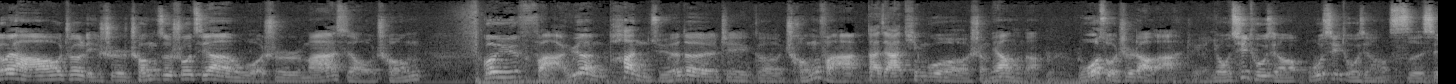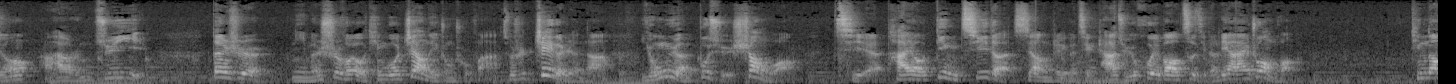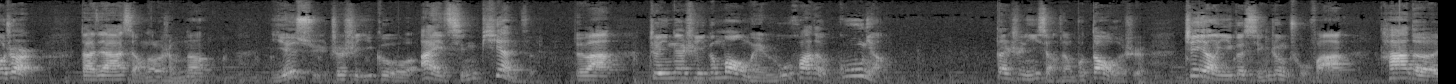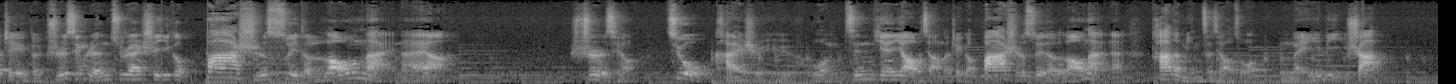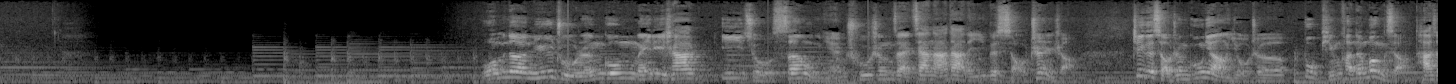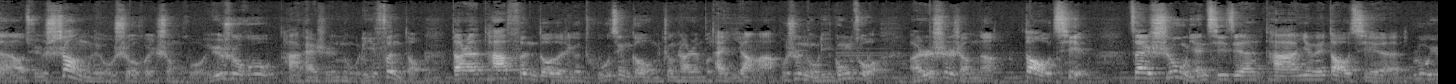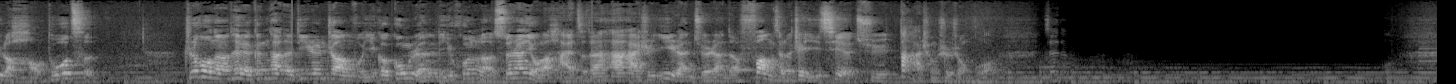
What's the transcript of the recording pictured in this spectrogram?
各位好，这里是橙子说奇案，我是马小橙。关于法院判决的这个惩罚，大家听过什么样的呢？我所知道的啊，这个有期徒刑、无期徒刑、死刑啊，还有什么拘役。但是你们是否有听过这样的一种处罚？就是这个人呢，永远不许上网，且他要定期的向这个警察局汇报自己的恋爱状况。听到这儿，大家想到了什么呢？也许这是一个爱情骗子。对吧？这应该是一个貌美如花的姑娘，但是你想象不到的是，这样一个行政处罚，他的这个执行人居然是一个八十岁的老奶奶啊！事情就开始于我们今天要讲的这个八十岁的老奶奶，她的名字叫做梅丽莎。我们的女主人公梅丽莎，一九三五年出生在加拿大的一个小镇上。这个小镇姑娘有着不平凡的梦想，她想要去上流社会生活。于是乎，她开始努力奋斗。当然，她奋斗的这个途径跟我们正常人不太一样啊，不是努力工作，而是什么呢？盗窃。在十五年期间，她因为盗窃入狱了好多次。之后呢，她也跟她的第一任丈夫一个工人离婚了。虽然有了孩子，但她还是毅然决然地放下了这一切，去大城市生活。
